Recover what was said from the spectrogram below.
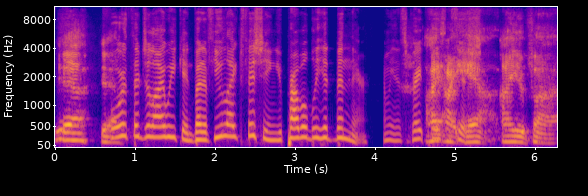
Yeah. Yeah. Fourth of July weekend. But if you liked fishing, you probably had been there. I mean, it's a great I, place I fish. I have. Uh,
